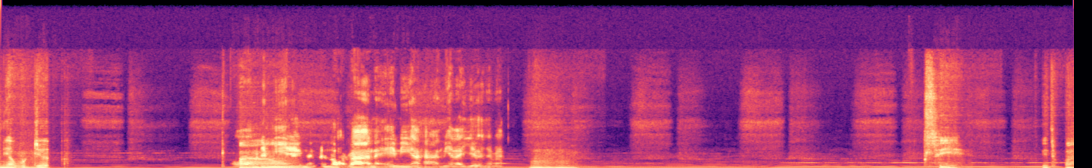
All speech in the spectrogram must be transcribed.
นี่อาวุธเยอะ อ๋อมันจะมีเหมือนเป็นหลอดว่าอันไหนมีอาหารมีอะไรเยอะใช่ไหมอืมสี่สี่ถูกป่ะ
